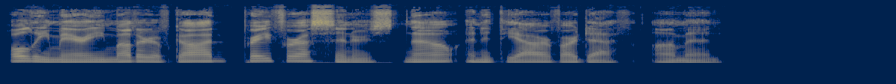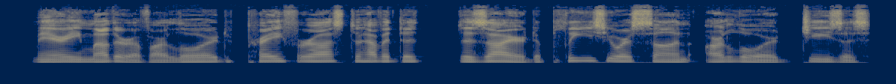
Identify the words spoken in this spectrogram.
Holy Mary, Mother of God, pray for us sinners, now and at the hour of our death. Amen. Mary, Mother of our Lord, pray for us to have a de- desire to please your Son, our Lord Jesus,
